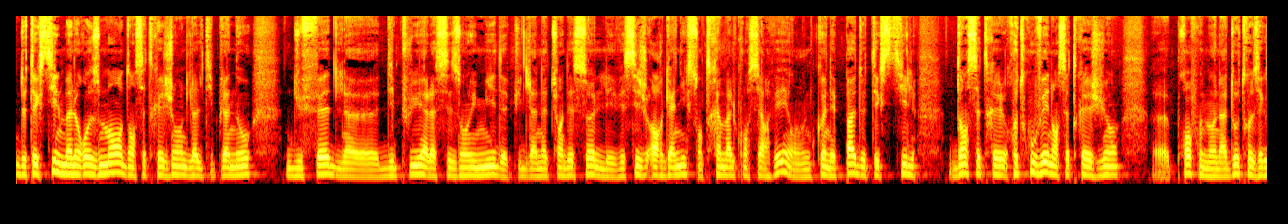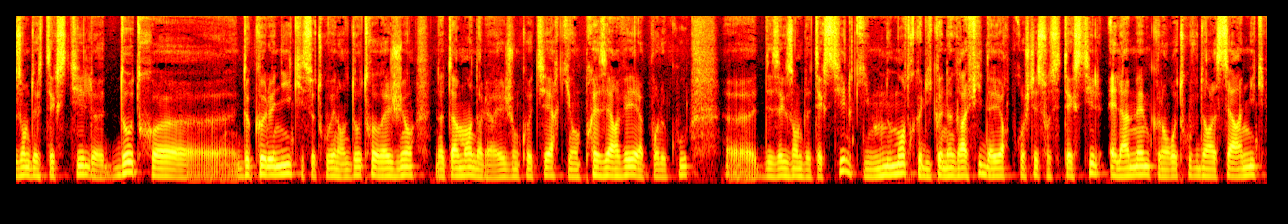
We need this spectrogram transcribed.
de textiles, malheureusement, dans cette région de l'Altiplano, du fait des pluies à la saison humide et puis de la nature des sols, les vestiges organiques sont très mal conservés. On ne connaît pas de textiles dans cette retrouvés dans cette région euh, propre, mais on a d'autres exemples de textiles, d'autres euh, de colonies qui se trouvaient dans d'autres régions, notamment dans les régions côtières, qui ont préservé, là pour le coup, euh, des exemples de textiles, qui nous montrent que l'iconographie, d'ailleurs, projetée sur ces textiles, est la même que l'on retrouve dans la céramique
